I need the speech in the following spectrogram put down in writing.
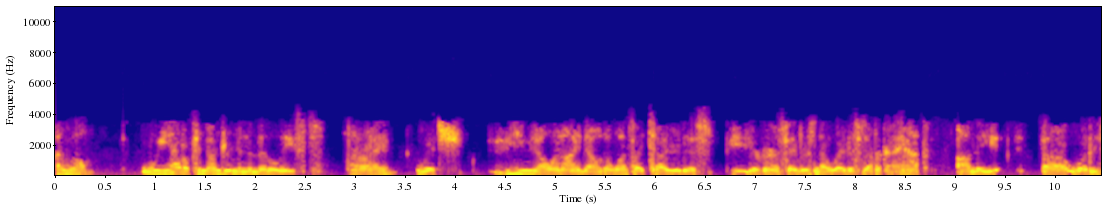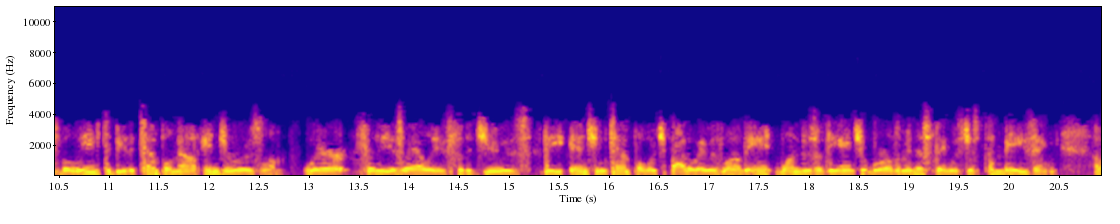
I will we have a conundrum in the Middle East, all right, which you know and I know that once I tell you this, you're going to say there's no way this is ever going to happen. On the uh, what is believed to be the Temple Mount in Jerusalem, where for the Israelis, for the Jews, the ancient temple, which by the way was one of the wonders of the ancient world. I mean, this thing was just amazing, a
